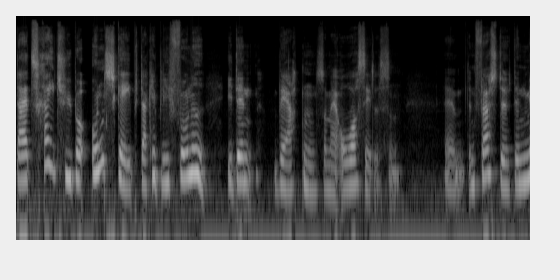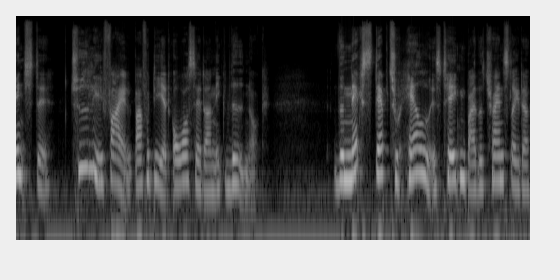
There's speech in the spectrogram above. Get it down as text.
der er tre typer ondskab, der kan blive fundet i den verden, som er oversættelsen. Øhm, den første, den mindste tydelige fejl, bare fordi at oversætteren ikke ved nok. The next step to hell is taken by the translator,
